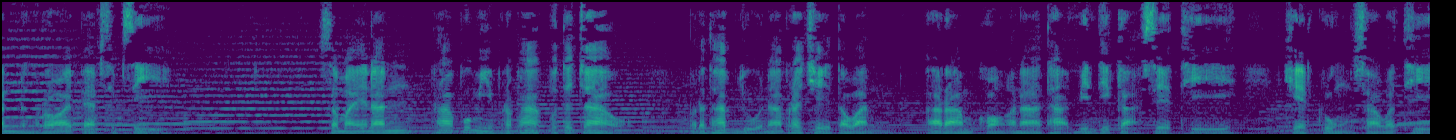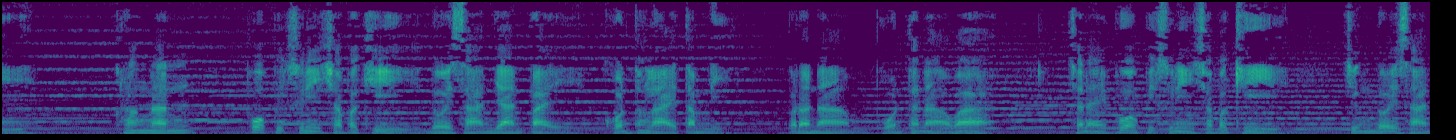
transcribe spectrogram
1184 สมัยนั้นพระผู้มีพระภาคพุทธเจ้า ประทับอยู่หน้าพระเชตวัน อารามของอนาถาบินทิกะเศรษฐี เขตกรุงสาวัตถี ครั้งนั้นพวกภิกษุณีฉัพพคีโดยสารยานไป คนทั้งหลายตำหนิ ประนามโพลธนาว่าฉนัยพวกภิกษุณีฉัพพคี จึงโดยสาร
